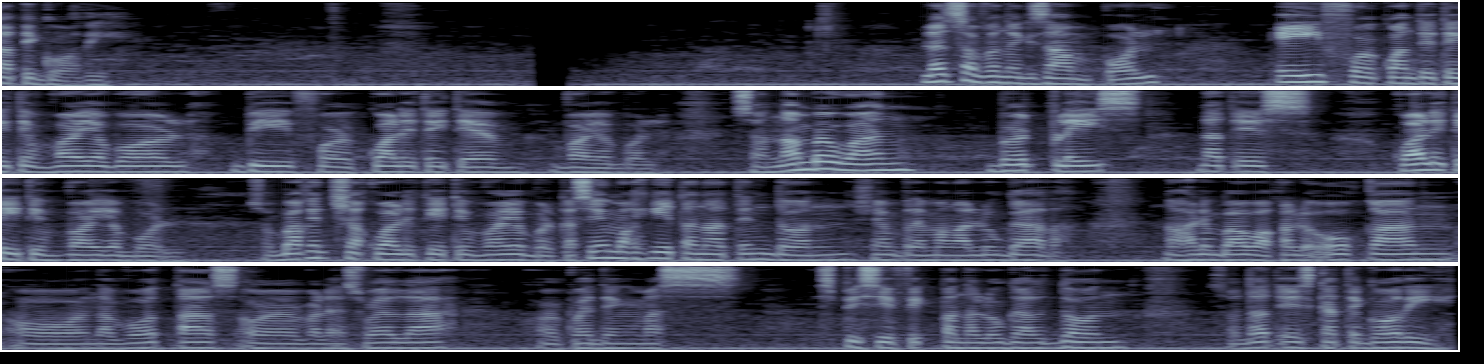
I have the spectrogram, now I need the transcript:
category. Let's have an example. A for quantitative variable, B for qualitative variable. So number one, birthplace, that is qualitative variable. So bakit siya qualitative variable? Kasi yung makikita natin doon, syempre mga lugar na halimbawa Caloocan o Navotas or Valenzuela or pwedeng mas specific pa na lugar doon. So that is category.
